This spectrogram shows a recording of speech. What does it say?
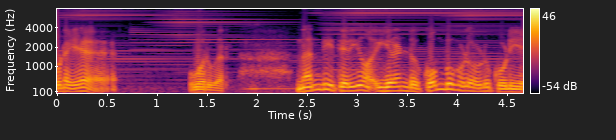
உடைய ஒருவர். நந்தி தெரியும் இரண்டு கொம்புகளோடு கூடிய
